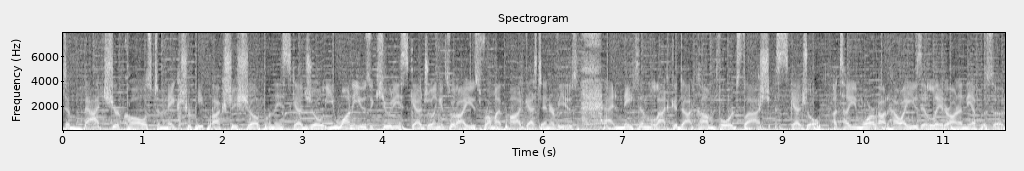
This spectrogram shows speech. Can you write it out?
to batch your calls, to make sure people actually show up when they schedule, you want to use Acuity Scheduling. It's what I use for all my podcast interviews at nathanlatka.com forward slash schedule. I'll tell you more about how I use it later on in the episode.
